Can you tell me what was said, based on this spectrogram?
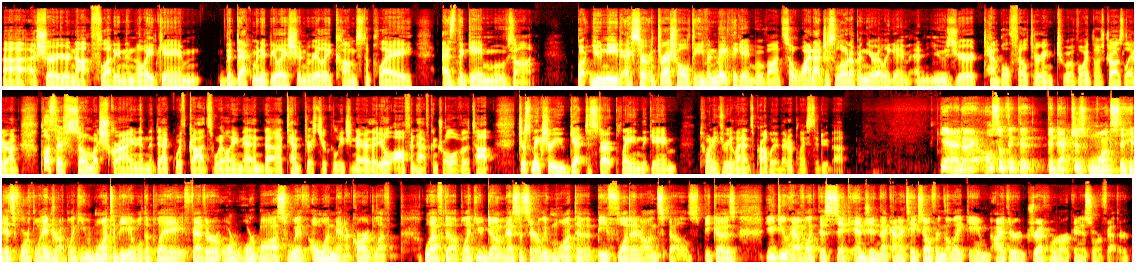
uh, assure you're not flooding in the late game. The deck manipulation really comes to play as the game moves on. But you need a certain threshold to even make the game move on. So why not just load up in the early game and use your temple filtering to avoid those draws later on? Plus, there's so much scrying in the deck with God's Willing and uh, 10th District Legionnaire that you'll often have control over the top. Just make sure you get to start playing the game. 23 lands probably a better place to do that. Yeah, and I also think that the deck just wants to hit its fourth land drop. Like you want to be able to play Feather or War Boss with a one mana card left left up. Like you don't necessarily want to be flooded on spells because you do have like this sick engine that kind of takes over in the late game, either Dreadhorde Arcanist or Feather.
